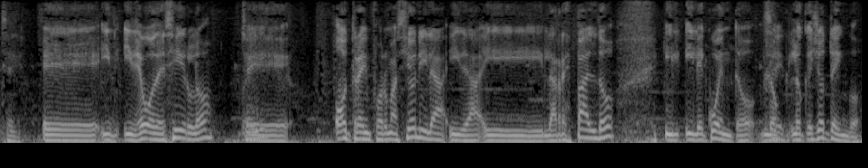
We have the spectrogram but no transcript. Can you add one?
Sí. eh, y, y debo decirlo, Sí. eh, otra información y la, y la, y la respaldo y, y le cuento lo, Sí. lo que yo tengo.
